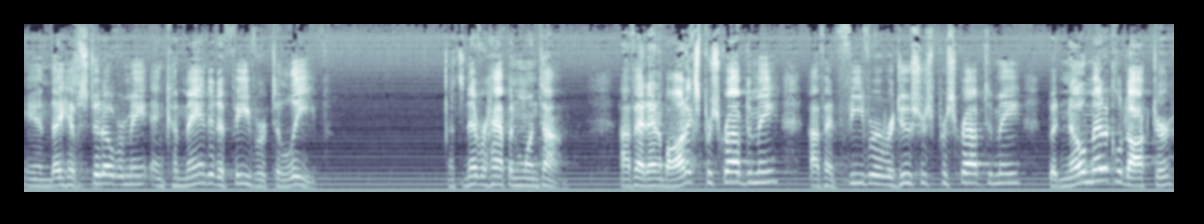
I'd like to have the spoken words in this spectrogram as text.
and they have stood over me and commanded a fever to leave. That's never happened one time. I've had antibiotics prescribed to me, I've had fever reducers prescribed to me, but no medical doctor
